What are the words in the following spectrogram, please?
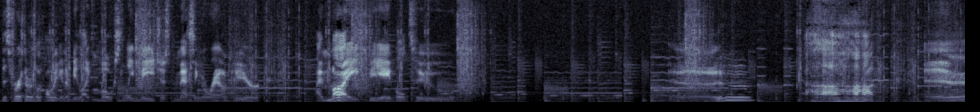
This first episode is probably going to be like mostly me just messing around here. I might be able to. Uh, ah. Uh,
